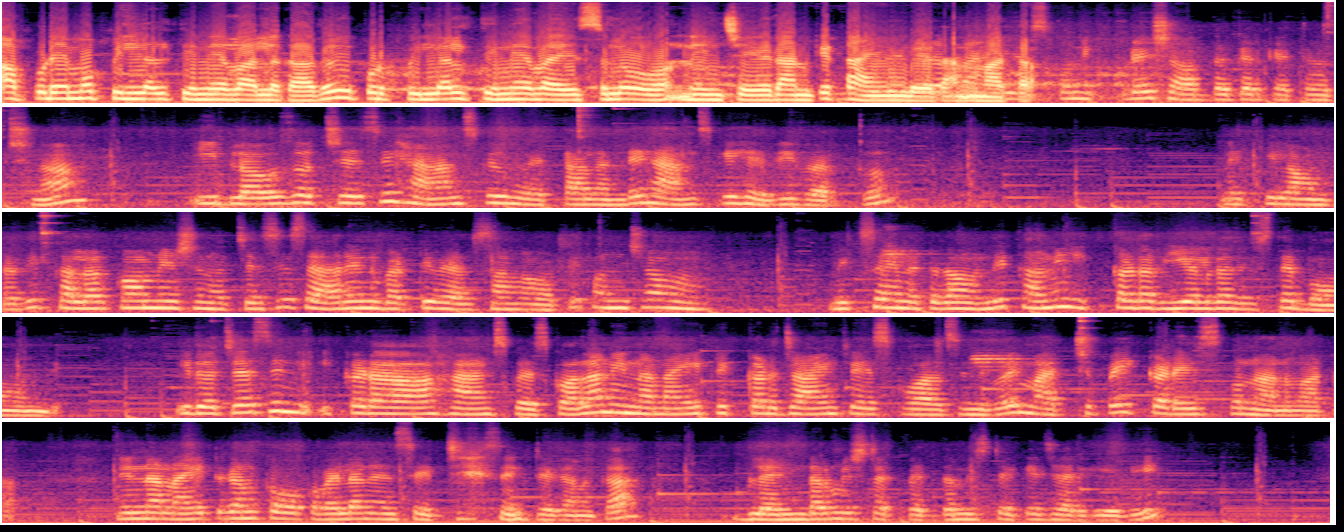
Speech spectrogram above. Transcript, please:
అప్పుడేమో పిల్లలు తినేవాళ్ళు కాదు. ఇప్పుడు పిల్లలు తినే వయసులో నేను చేయడానికి టైం లేదనమాట ఇప్పుడే షాప్ దగ్గరికి అయితే వచ్చిన. ఈ బ్లౌజ్ వచ్చేసి హ్యాండ్స్కి పెట్టాలండి. హ్యాండ్స్కి హెవీ వర్క్. నెక్ ఇలా ఉంటుంది. కలర్ కాంబినేషన్ వచ్చేసి శారీని బట్టి వేస్తాం కాబట్టి కొంచెం మిక్స్ అయినట్టుగా ఉంది. కానీ ఇక్కడ రియల్గా చూస్తే బాగుంది. ఇది వచ్చేసి ఇక్కడ హ్యాండ్స్ వేసుకోవాలా? నిన్న నైట్ ఇక్కడ జాయింట్ వేసుకోవాల్సింది పోయి మర్చిపోయి ఇక్కడ వేసుకున్నాను అనమాట నిన్న నైట్ కనుక ఒకవేళ నేను సెట్ చేసి ఉంటే కనుక బ్లెండర్ మిస్టేక్ పెద్ద మిస్టేకే జరిగేది.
